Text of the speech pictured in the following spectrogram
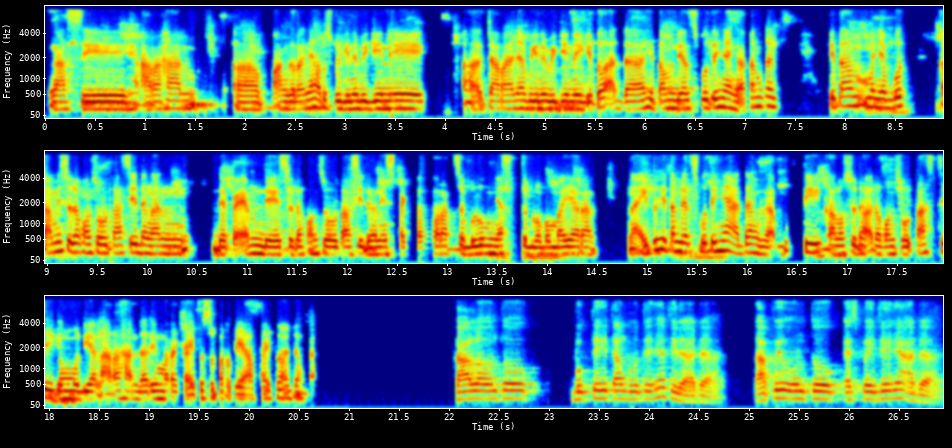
ngasih arahan eh, anggarannya harus begini-begini, eh, caranya begini-begini gitu, ada hitam di atas putihnya nggak? Kan kita menyebut kami sudah konsultasi dengan DPMD, sudah konsultasi dengan inspektorat sebelumnya sebelum pembayaran. Nah itu hitam di atas putihnya ada nggak bukti kalau sudah ada konsultasi kemudian arahan dari mereka itu seperti apa itu ada nggak? kalau untuk bukti hitam putihnya tidak ada tapi untuk SPJ-nya ada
